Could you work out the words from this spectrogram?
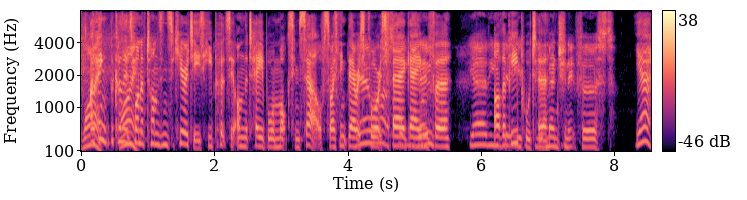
why? I think because it's one of Tom's insecurities, he puts it on the table and mocks himself. So I think there it's for well, it's fair game for Yeah, you, Other you- people you, to- mention it first. yeah.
